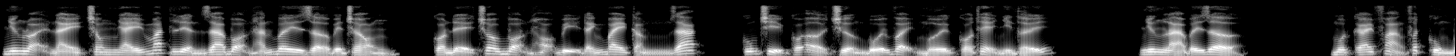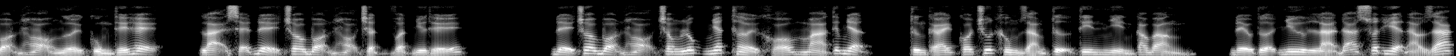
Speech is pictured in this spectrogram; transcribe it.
nhưng loại này trong nháy mắt liền ra bọn hắn bây giờ bên trong, còn để cho bọn họ bị đánh bay cảm giác, cũng chỉ có ở trưởng bối vậy mới có thể nhìn thấy. Nhưng là bây giờ, một cái phảng phất cùng bọn họ người cùng thế hệ, lại sẽ để cho bọn họ chật vật như thế. Để cho bọn họ trong lúc nhất thời khó mà tiếp nhận, từng cái có chút không dám tự tin nhìn cao bằng, đều tựa như là đã xuất hiện ảo giác.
